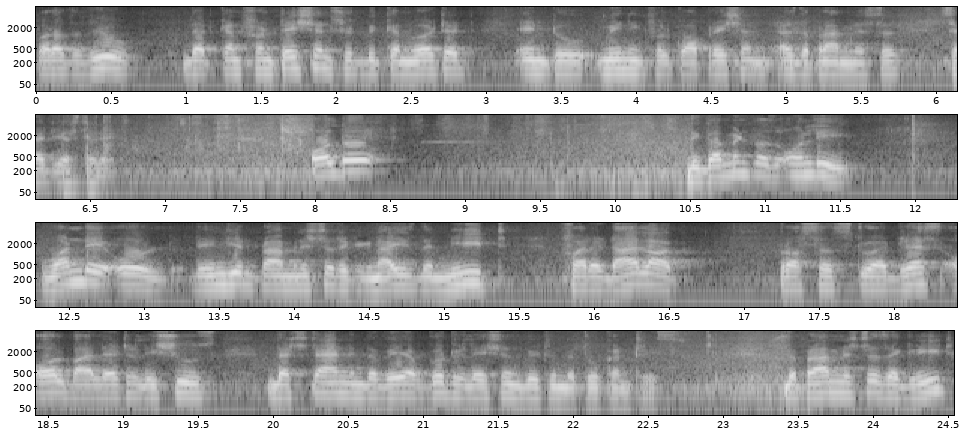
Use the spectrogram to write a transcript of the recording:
were of the view that confrontation should be converted into meaningful cooperation, as the Prime Minister said yesterday. Although the government was only one day old, the Indian Prime Minister recognized the need for a dialogue process to address all bilateral issues that stand in the way of good relations between the two countries. The Prime Ministers agreed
